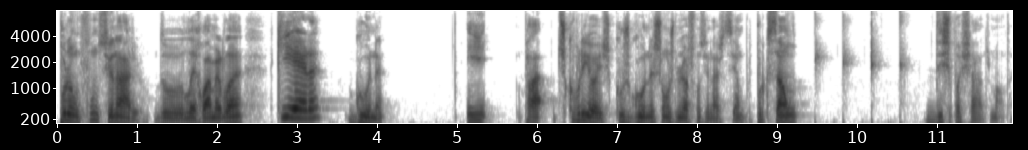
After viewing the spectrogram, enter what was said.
por um funcionário do Leroy Merlin que era Guna. E pá, descobri hoje que os Gunas são os melhores funcionários de sempre. Porque são despachados, malta.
